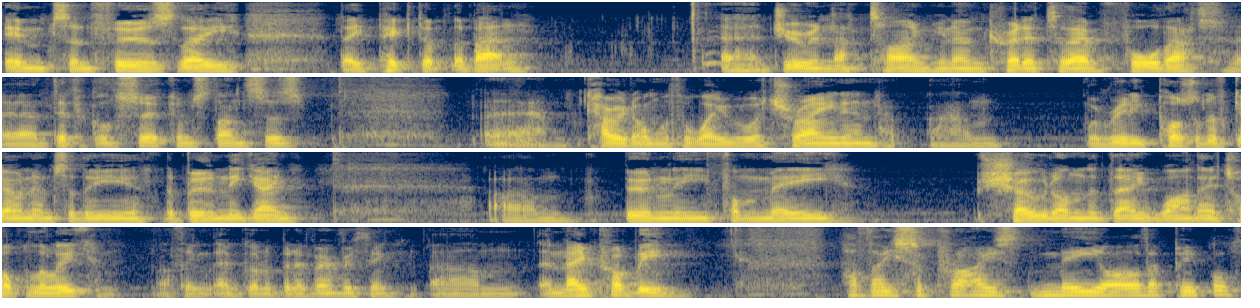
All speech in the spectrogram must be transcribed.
Imps and Furs they they picked up the baton uh, during that time. You know, and credit to them for that. Uh, difficult circumstances, uh, carried on with the way we were training. Um, we're really positive going into the the Burnley game. Um, Burnley for me showed on the day why they're top of the league. I think they've got a bit of everything, um, and they probably have they surprised me or other people.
